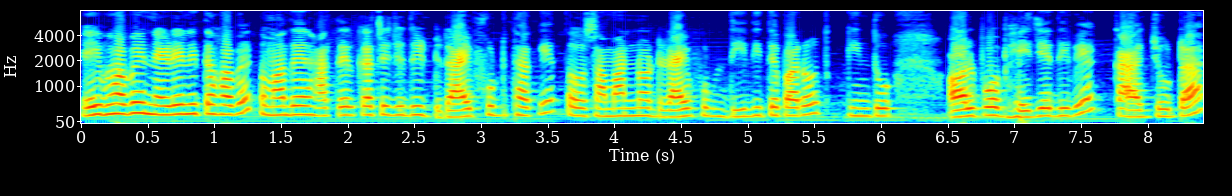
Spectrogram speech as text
এইভাবে নেড়ে নিতে হবে। তোমাদের হাতের কাছে যদি ড্রাই ফ্রুট থাকে তো সামান্য ড্রাই ফ্রুট দিয়ে দিতে পারো। কিন্তু অল্প ভেজে দিবে কাজুটা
